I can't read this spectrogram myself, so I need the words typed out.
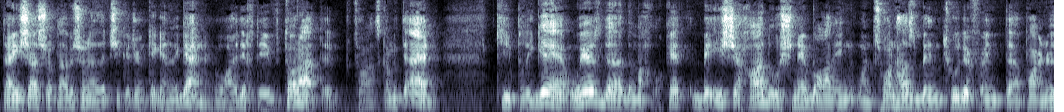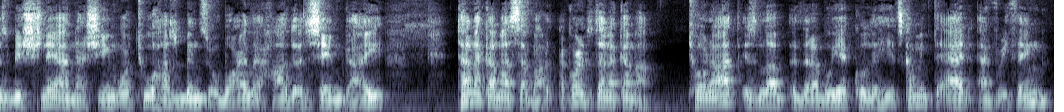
that she could drink again and again. Why dichtiv Torah? Torah's coming to add. Ki plige, where's the, the mahloket? Be'ish u'shne bo'alin, when it's one husband, two different uh, partners, b'shne anashim, or two husbands u'bo'al echad, the same guy. Tanakama sabar, according to Tanakama, Torah is rabuye kulehi. It's coming to add everything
